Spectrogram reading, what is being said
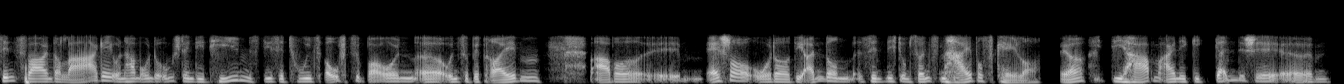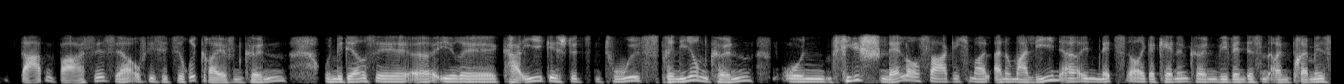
sind zwar in der Lage und haben unter Umständen die Teams, diese Tools aufzubauen äh, und zu betreiben, aber äh, Azure oder die anderen sind nicht umsonst ein Hyperscaler. Ja, die haben eine gigantische ähm, Datenbasis, ja, auf die sie zurückgreifen können und mit der sie äh, ihre KI-gestützten Tools trainieren können und viel schneller, sage ich mal, Anomalien äh, im Netzwerk erkennen können, wie wenn das ein On-Premise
